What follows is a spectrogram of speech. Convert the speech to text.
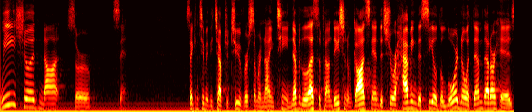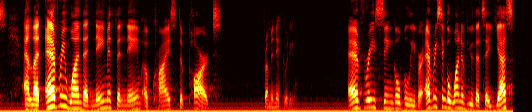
we should not serve sin. 2 Timothy chapter 2, verse number 19. Nevertheless, the foundation of God standeth sure, having the seal, the Lord knoweth them that are his, and let every one that nameth the name of Christ depart from iniquity. Every single believer, every single one of you that say, Yes,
